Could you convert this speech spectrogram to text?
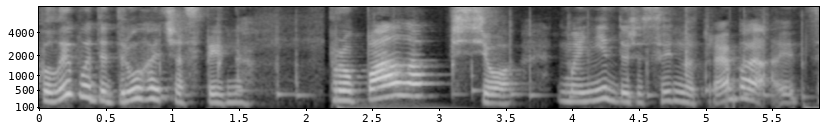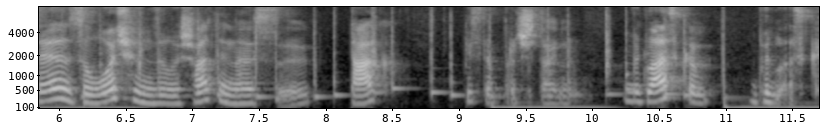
Коли буде друга частина? Пропала все. Мені дуже сильно треба. Це злочин залишати нас е, так після прочитання. Будь ласка, будь ласка.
